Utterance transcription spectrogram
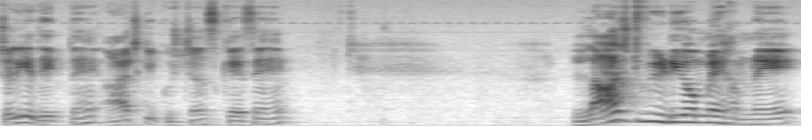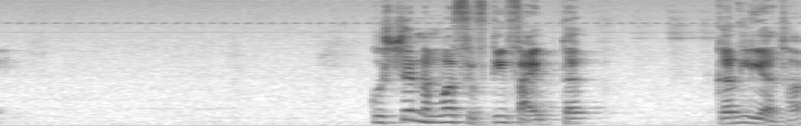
चलिए देखते हैं आज के क्वेश्चंस कैसे हैं। लास्ट वीडियो में हमने क्वेश्चन नंबर 55 तक कर लिया था।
